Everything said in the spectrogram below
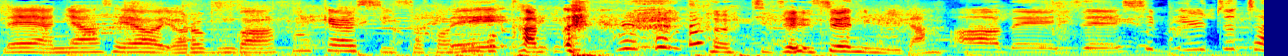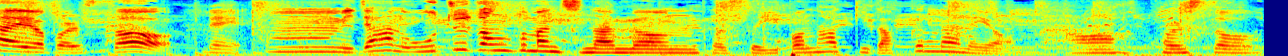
네, 안녕하세요. 여러분과 함께 할 수 있어서 네. 행복한 DJ 수연입니다. 아, 네. 이제 11주 차예요, 벌써. 네. 음, 이제 한 5주 정도만 지나면 벌써 이번 학기가 끝나네요. 아, 벌써.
